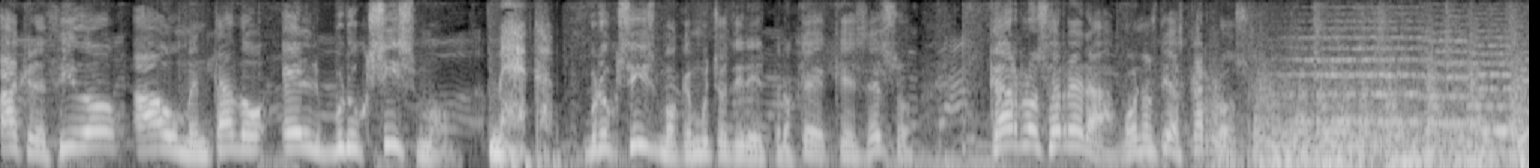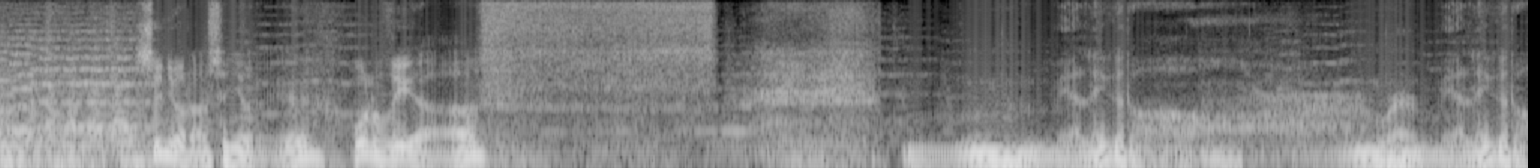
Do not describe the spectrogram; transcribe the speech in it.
ha crecido, ha aumentado el bruxismo. Bruxismo, que muchos diréis, pero qué, qué es eso? Carlos Herrera, buenos días, Carlos. Señoras, señores, buenos días. Mm, Me alegro. Mm, Me alegro.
